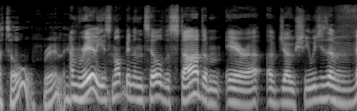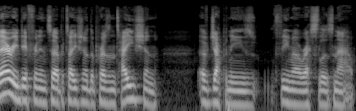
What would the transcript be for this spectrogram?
at all, really. And really, it's not been until the Stardom era of Joshi, which is a very different interpretation of the presentation of Japanese female wrestlers now,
